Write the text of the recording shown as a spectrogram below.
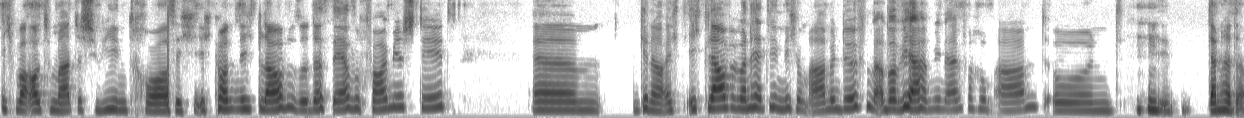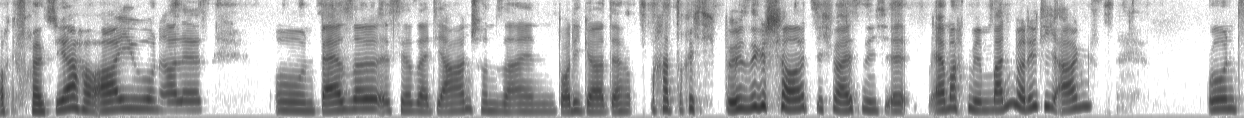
ich war automatisch wie in Trance. Ich, ich konnte nicht glauben, so dass der so vor mir steht. Ähm, genau, ich, ich glaube, man hätte ihn nicht umarmen dürfen, aber wir haben ihn einfach umarmt und äh, dann hat er auch gefragt, so, ja, how are you und alles. Und Basil ist ja seit Jahren schon sein Bodyguard. Der hat richtig böse geschaut. Ich weiß nicht. Er macht mir manchmal richtig Angst. Und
